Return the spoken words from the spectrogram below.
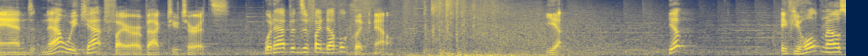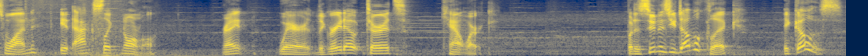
And now we can't fire our back two turrets. What happens if I double click now? Yep. Yep. If you hold mouse 1, it acts like normal, right? Where the grayed out turrets can't work. But as soon as you double click, it goes.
